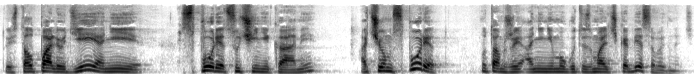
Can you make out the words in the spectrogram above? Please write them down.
То есть толпа людей, они спорят с учениками. О чем спорят? Ну, там же они не могут из мальчика беса выгнать.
